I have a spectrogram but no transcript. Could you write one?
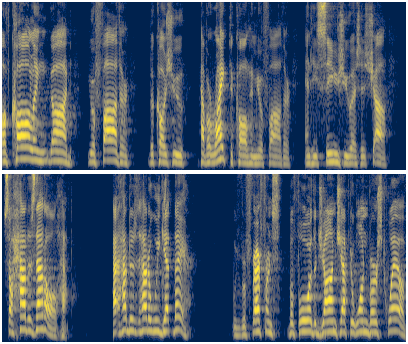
of calling God your Father because you have a right to call him your Father and he sees you as his child. So, how does that all happen? How, does, how do we get there? We've referenced before the John chapter 1, verse 12,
